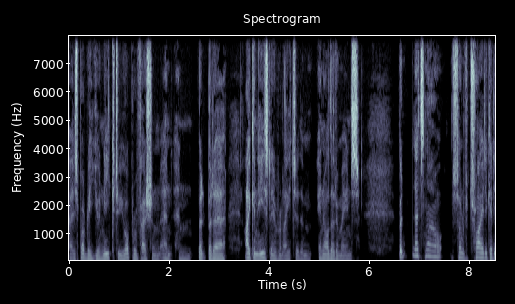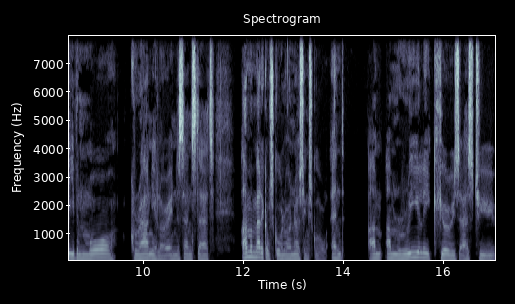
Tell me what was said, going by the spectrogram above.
is probably unique to your profession, and and but but uh, I can easily relate to them in other domains. But let's now sort of try to get even more granular in the sense that I'm a medical school or a nursing school, and I'm I'm really curious as to,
